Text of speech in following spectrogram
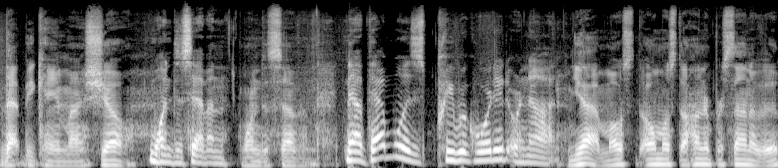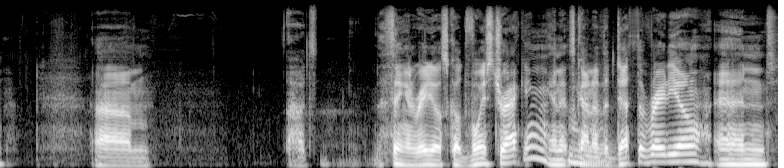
that became my show, One to seven. one to seven. Now that was pre-recorded or not? Yeah, most almost hundred percent of it. Um, uh, it's the thing in radio is called voice tracking, and it's kind of the death of radio and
